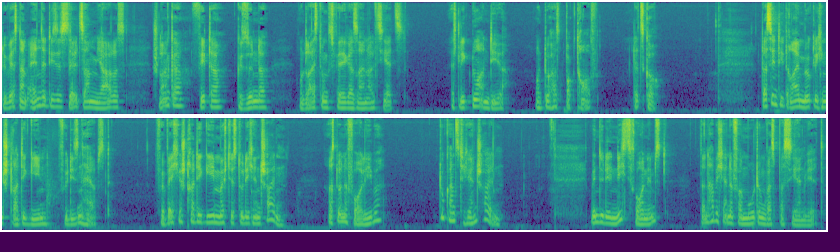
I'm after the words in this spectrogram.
Du wirst am Ende dieses seltsamen Jahres schlanker, fitter, gesünder und leistungsfähiger sein als jetzt. Es liegt nur an dir und du hast Bock drauf. Let's go. Das sind die drei möglichen Strategien für diesen Herbst. Für welche Strategie möchtest du dich entscheiden? Hast du eine Vorliebe? Du kannst dich entscheiden. Wenn du dir nichts vornimmst, dann habe ich eine Vermutung, was passieren wird.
